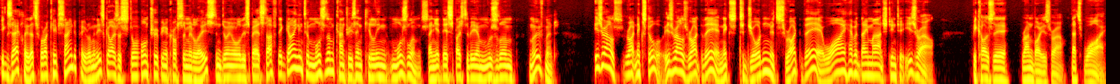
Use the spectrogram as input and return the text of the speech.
Exactly. That's what I keep saying to people. I mean, these guys are stormtrooping across the Middle East and doing all of this bad stuff. They're going into Muslim countries and killing Muslims, and yet they're supposed to be a Muslim movement. Israel's right next door. Israel's right there next to Jordan. It's right there. Why haven't they marched into Israel? Because they're run by Israel. That's why.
